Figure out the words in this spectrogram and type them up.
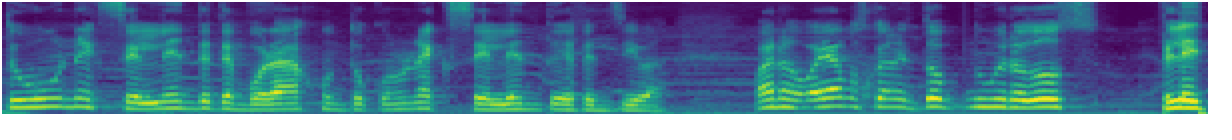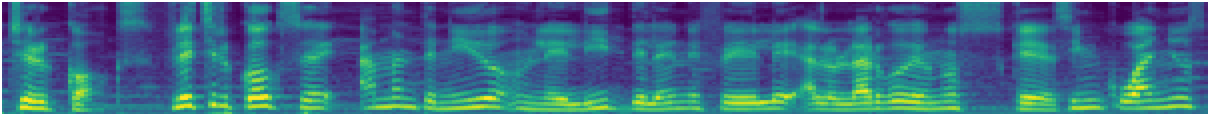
tuvo una excelente temporada junto con una excelente defensiva. Bueno, vayamos con el top número 2. Fletcher Cox. Fletcher Cox se ha mantenido en la elite de la NFL a lo largo de unos 5 años.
